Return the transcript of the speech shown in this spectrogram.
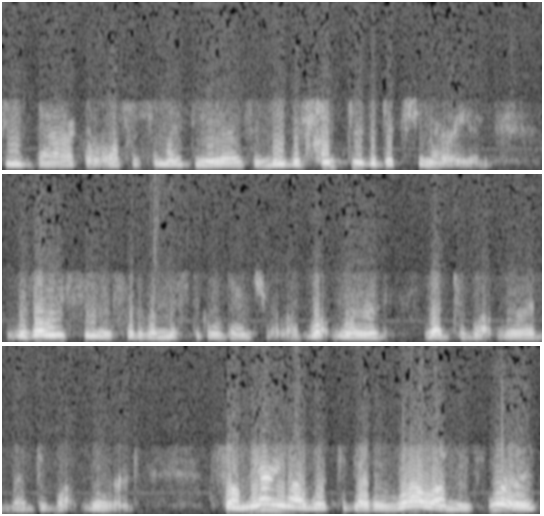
feedback or offer some ideas, and we would hunt through the dictionary. And it was always seen as sort of a mystical venture, like what word led to what word led to what word. So Mary and I worked together well on these words,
